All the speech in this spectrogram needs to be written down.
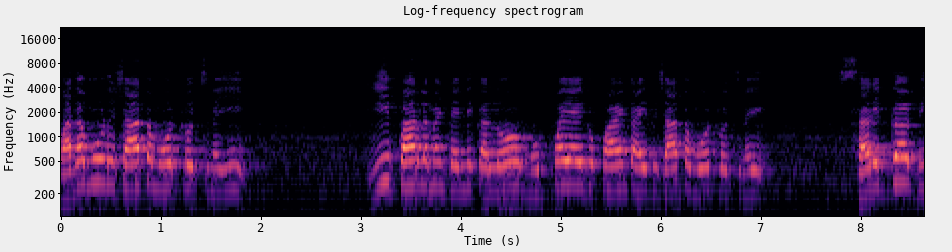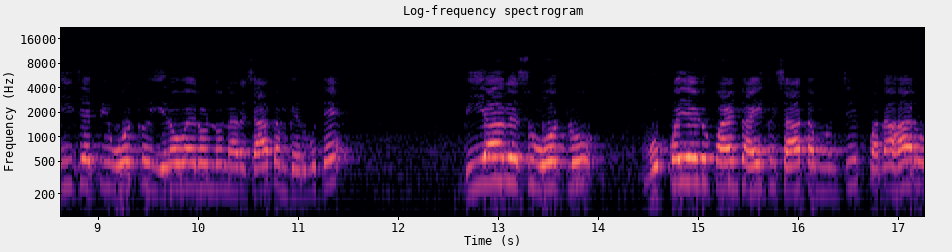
పదమూడు శాతం ఓట్లు వచ్చినాయి. ఈ పార్లమెంట్ ఎన్నికల్లో ముప్పై ఐదు పాయింట్ ఐదు శాతం ఓట్లు వచ్చినాయి. సరిగ్గా బీజేపీ ఓట్లు ఇరవై రెండున్నర శాతం పెరిగితే బీఆర్ఎస్ ఓట్లు ముప్పై ఏడు పాయింట్ ఐదు శాతం నుంచి పదహారు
